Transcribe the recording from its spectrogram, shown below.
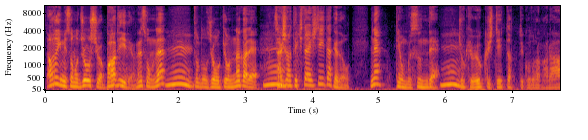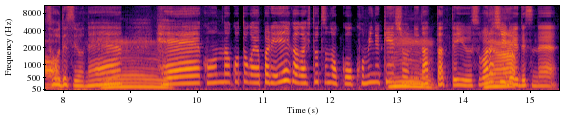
ある意味その上司はバディだよねそのね、うん。その状況の中で、ん。最初は敵対していたけどね手を結んでうん。状況を良くしていったっていうことだから、そうですようね。ん。へえ、こんなことがやっぱり映画が一つのこうコミュニケーションになったっていう素晴らしい例ですね。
